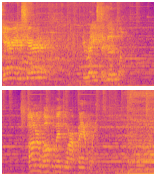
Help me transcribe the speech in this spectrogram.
Gary and Sharon, you raised a good one. Hunter, welcome into our family.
